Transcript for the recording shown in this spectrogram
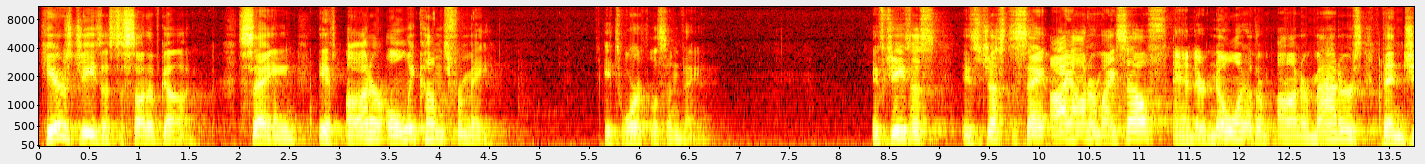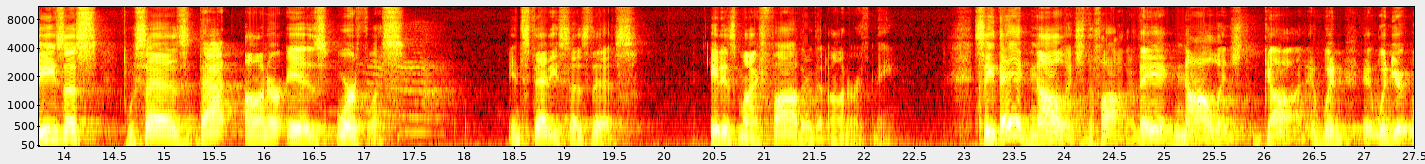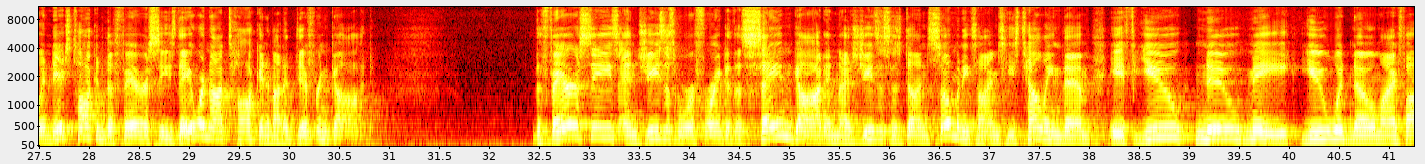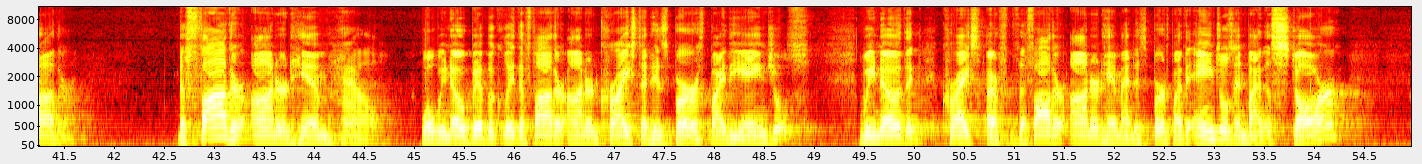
Here's Jesus, the Son of God, saying, if honor only comes from me, it's worthless and vain. If Jesus is just to say, I honor myself and there no one other honor matters, then Jesus says that honor is worthless. Instead, he says this It is my Father that honoreth me. See, they acknowledged the Father. They acknowledged God. When, when, you're, when they're talking to the Pharisees, they were not talking about a different God. The Pharisees and Jesus were referring to the same God, and as Jesus has done so many times, he's telling them, If you knew me, you would know my Father. The Father honored him how? Well, we know biblically the Father honored Christ at his birth by the angels. We know that Christ, uh, the Father honored him at his birth by the angels and by the star.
